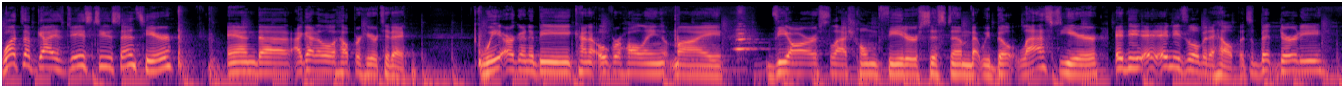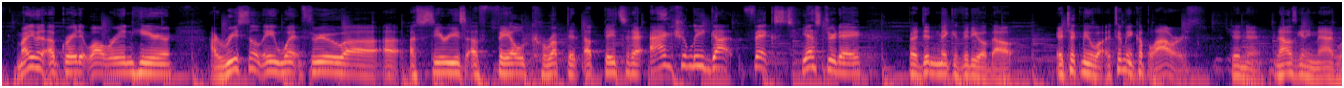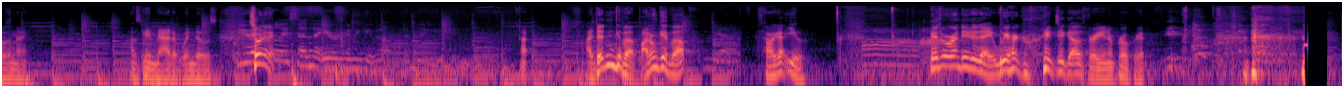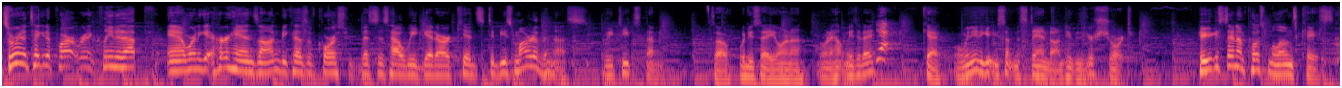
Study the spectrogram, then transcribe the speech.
What's up guys, Jay's Two Cents here, and uh, I got a little helper here today. We are gonna be kind of overhauling my VR slash home theater system that we built last year. It, it needs a little bit of help. It's a bit dirty. Might even upgrade it while we're in here. I recently went through uh, a, a series of failed corrupted updates that I actually got fixed yesterday, but I didn't make a video about. It took me what? It took me a couple hours, didn't it? And I was getting mad, wasn't I? I was getting mad at Windows. You so actually anyway, said that you were gonna give up, and then you didn't. I, I didn't give up. I don't give up. Yeah. That's how I got you. Here's what we're gonna do today. We are going to go, that was very inappropriate. so we're gonna take it apart, we're gonna clean it up, and we're gonna get her hands on because of course this is how we get our kids to be smarter than us. We teach them. So what do you say? You wanna you wanna help me today? Yeah. Okay, well we need to get you something to stand on too, because you're short. Here, you can stand on Post Malone's case.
